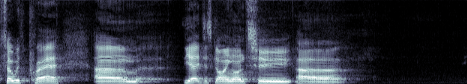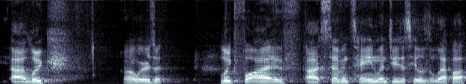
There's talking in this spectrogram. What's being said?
So, with prayer, um, yeah, just going on to. Uh, uh, Luke, oh, where is it? Luke 5 uh, 17, when Jesus heals the leper,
